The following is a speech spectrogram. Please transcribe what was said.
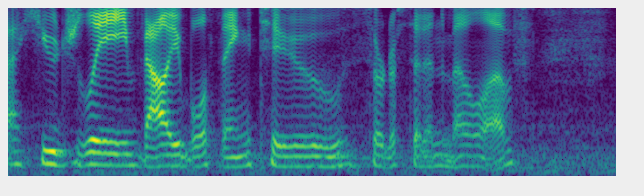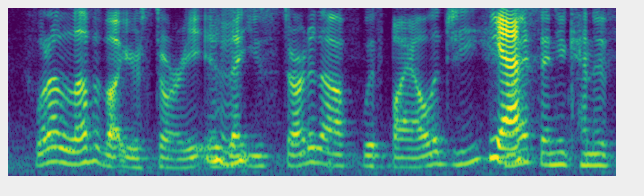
a hugely valuable thing to sort of sit in the middle of. What I love about your story is mm-hmm. that you started off with biology, yeah. right? Then you kind of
